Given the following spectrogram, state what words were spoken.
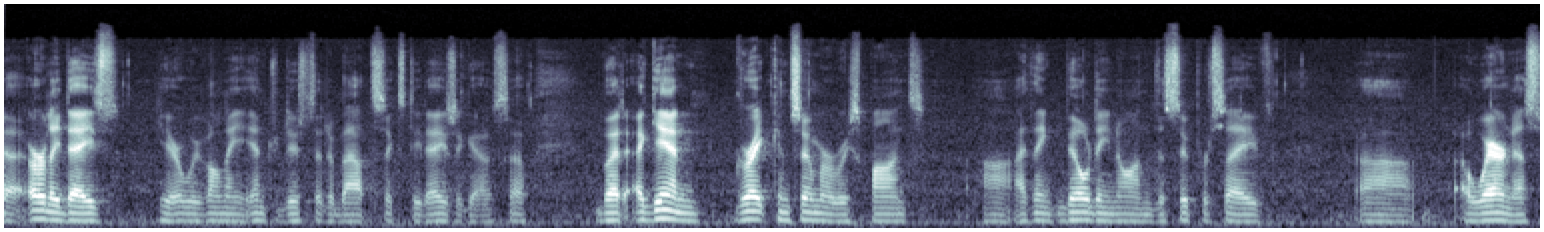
uh, early days here, we've only introduced it about 60 days ago. So, but again, great consumer response. Uh, I think building on the Super Save uh, awareness,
